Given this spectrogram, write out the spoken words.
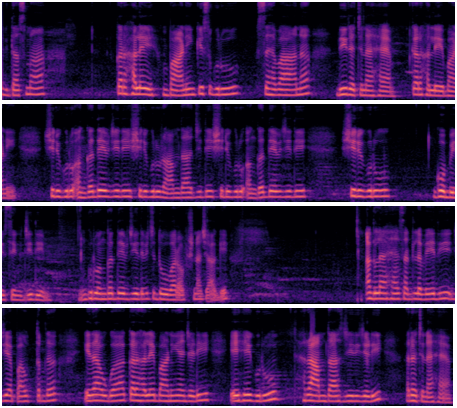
10ਵਾਂ ਕਰਹਲੇ ਬਾਣੀ ਕਿਸ ਗੁਰੂ ਸਹਿਬਾਨ ਦੀ ਰਚਨਾ ਹੈ? ਕਰਹਲੇ ਬਾਣੀ। ਸ੍ਰੀ ਗੁਰੂ ਅੰਗਦ ਦੇਵ ਜੀ ਦੀ, ਸ੍ਰੀ ਗੁਰੂ ਰਾਮਦਾਸ ਜੀ ਦੀ, ਸ੍ਰੀ ਗੁਰੂ ਅੰਗਦ ਦੇਵ ਜੀ ਦੀ, ਸ੍ਰੀ ਗੁਰੂ ਗੋਬਿੰਦ ਸਿੰਘ ਜੀ ਦੀ। ਗੁਰੂ ਅੰਗਦ ਦੇਵ ਜੀ ਦੇ ਵਿੱਚ ਦੋ ਵਾਰ ਆਪਸ਼ਨਾਂ ਚ ਆ ਗਏ। ਅਗਲਾ ਹੈ ਸਾਡੇ ਲਵੇ ਦੀ, ਜੇ ਆਪਾਂ ਉੱਤਰ ਦਾ, ਇਹਦਾ ਆਊਗਾ ਕਰਹਲੇ ਬਾਣੀ ਹੈ ਜਿਹੜੀ ਇਹ ਗੁਰੂ ਰਾਮਦਾਸ ਜੀ ਦੀ ਜਿਹੜੀ ਰਚਨਾ ਹੈ।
